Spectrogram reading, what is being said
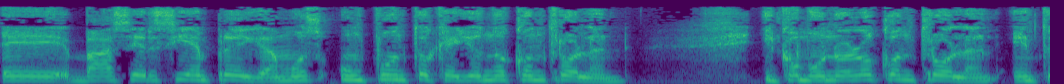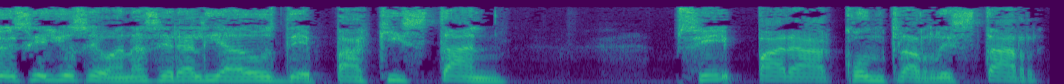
eh, va a ser siempre, digamos, un punto que ellos no controlan. Y como no lo controlan, entonces ellos se van a ser aliados de Pakistán ¿sí? Para contrarrestar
